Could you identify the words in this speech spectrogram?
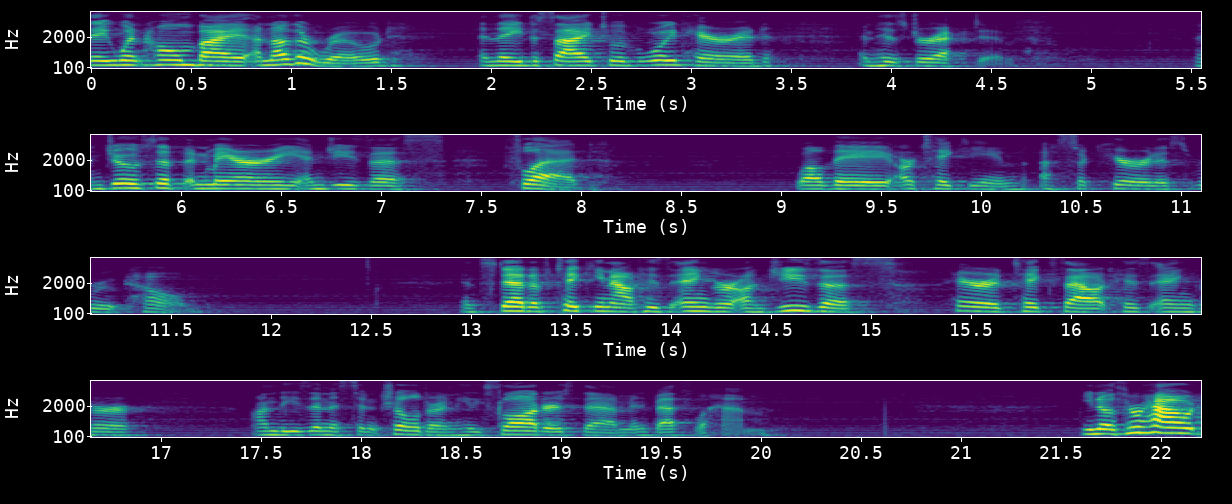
They went home by another road, and they decide to avoid Herod and his directive. And Joseph and Mary and Jesus fled while they are taking a circuitous route home. Instead of taking out his anger on Jesus, Herod takes out his anger on these innocent children. He slaughters them in Bethlehem. You know, throughout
